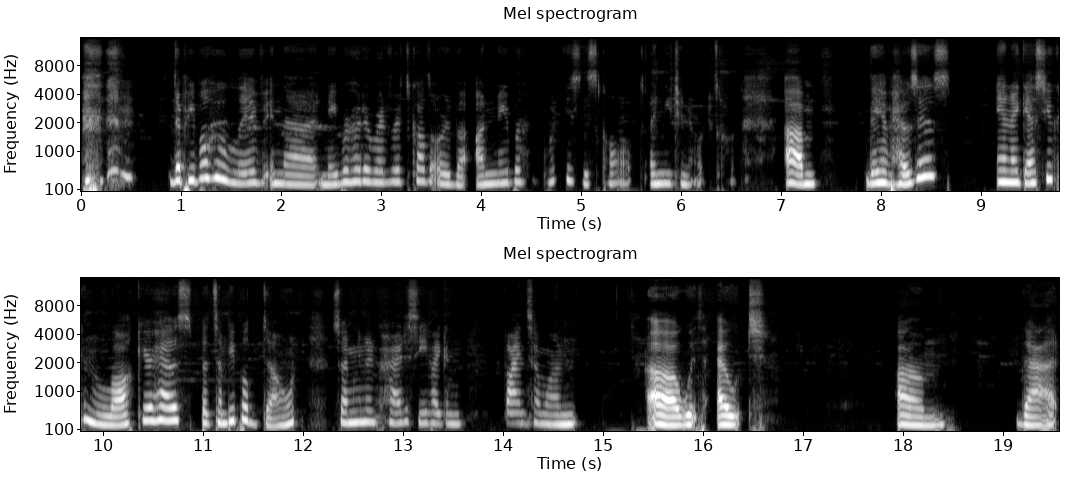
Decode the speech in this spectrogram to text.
the people who live in the neighborhood of it's called, or the unneighborhood. What is this called? I need to know what it's called. Um, they have houses, and I guess you can lock your house, but some people don't. So I'm gonna try to see if I can find someone uh, without um, that.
